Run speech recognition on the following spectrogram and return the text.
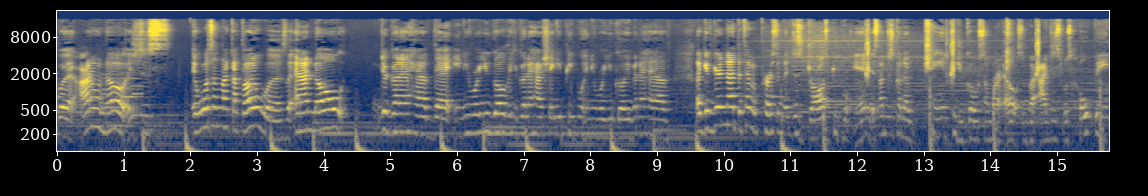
but I don't know. It's just it wasn't like I thought it was. And I know you're gonna have that anywhere you go. Like you're gonna have shady people anywhere you go. You're gonna have Like if you're not the type of person that just draws people in, it's not just gonna change because you go somewhere else. But I just was hoping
